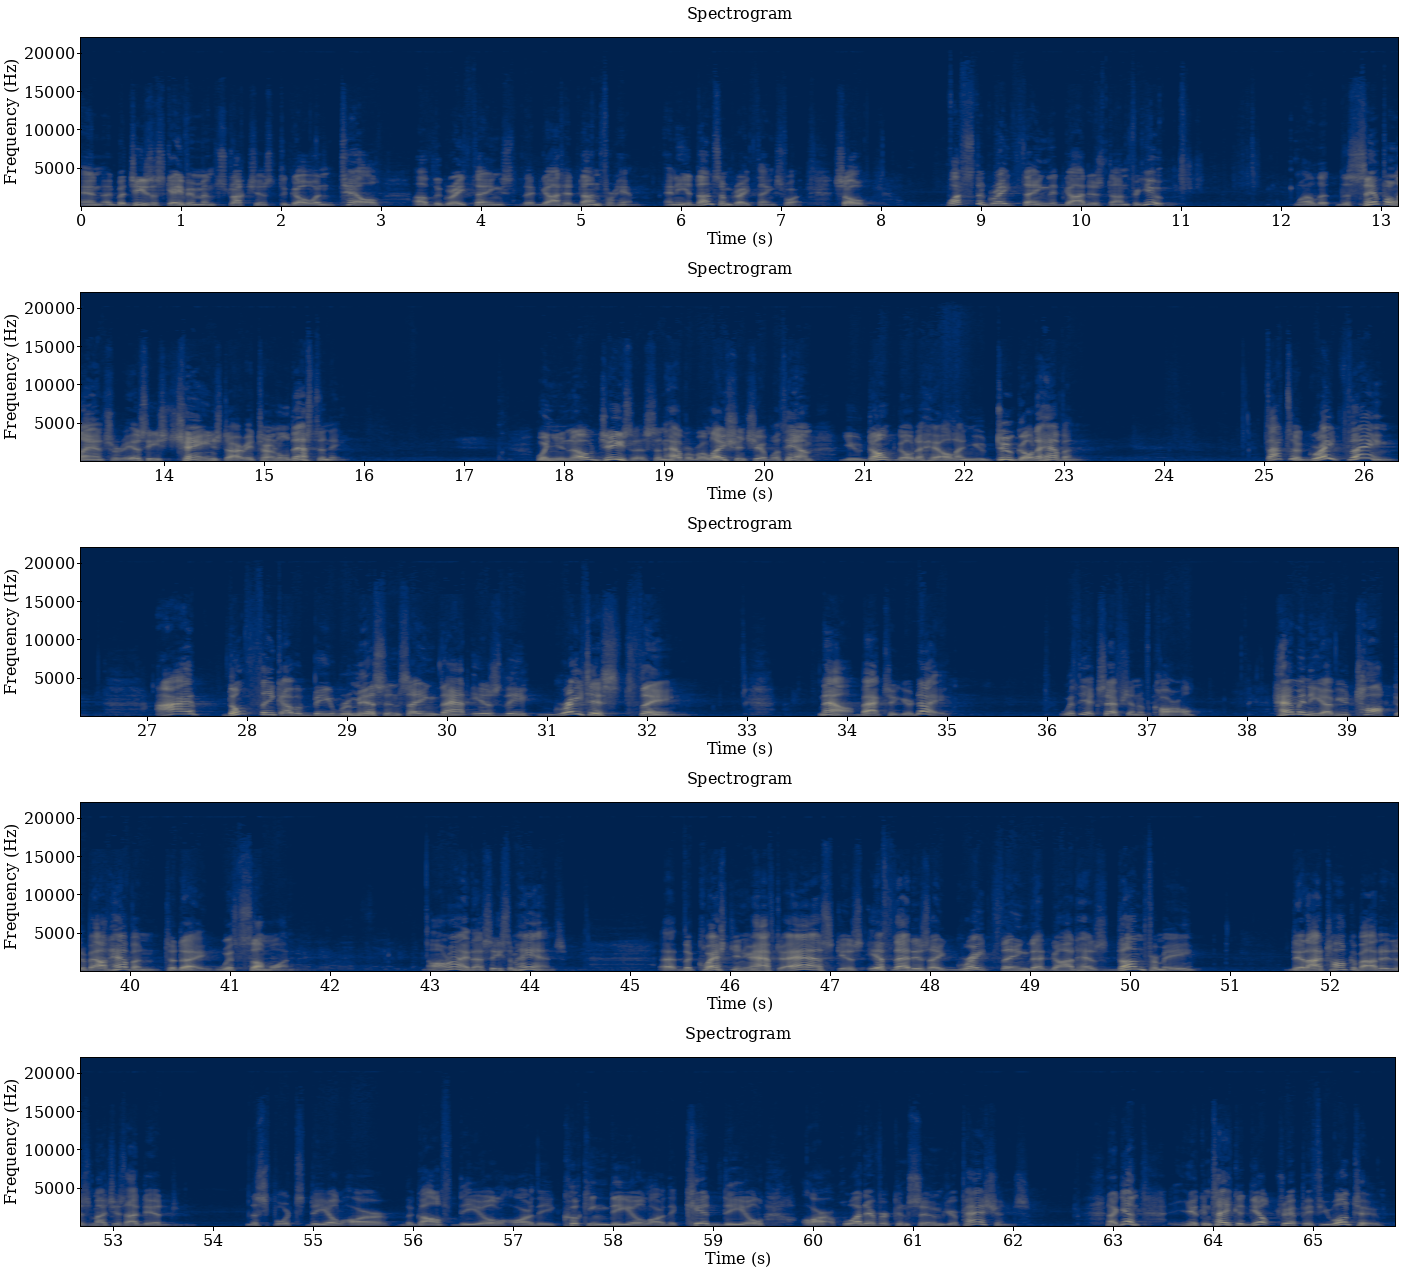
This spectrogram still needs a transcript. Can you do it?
And, uh, but Jesus gave him instructions to go and tell of the great things that God had done for him. And he had done some great things for it. So, what's the great thing that God has done for you? Well, the, the simple answer is He's changed our eternal destiny. When you know Jesus and have a relationship with Him, you don't go to hell and you do go to heaven. That's a great thing. I don't think I would be remiss in saying that is the greatest thing. Now, back to your day. With the exception of Carl, how many of you talked about heaven today with someone? All right, I see some hands. Uh, the question you have to ask is if that is a great thing that God has done for me, did I talk about it as much as I did the sports deal or the golf deal or the cooking deal or the kid deal or whatever consumed your passions? Now, again, you can take a guilt trip if you want to,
